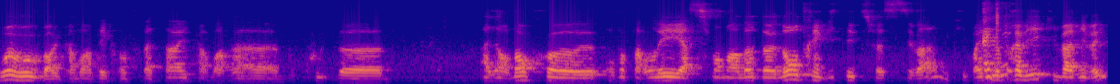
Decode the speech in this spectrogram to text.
oui, oui, bon, il peut y avoir des contretemps, il peut y avoir beaucoup de. Alors, donc, on va parler à ce moment-là d'un autre invité du festival qui va être le premier qui va arriver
